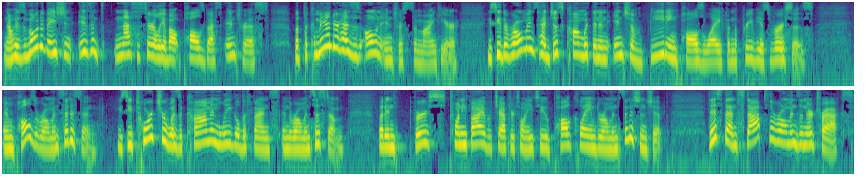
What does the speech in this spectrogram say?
Now, his motivation isn't necessarily about Paul's best interest, but the commander has his own interests in mind here. You see, the Romans had just come within an inch of beating Paul's life in the previous verses, and Paul's a Roman citizen. You see, torture was a common legal defense in the Roman system. But in verse 25 of chapter 22, Paul claimed Roman citizenship. This then stops the Romans in their tracks,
